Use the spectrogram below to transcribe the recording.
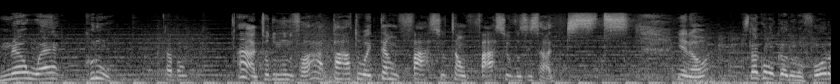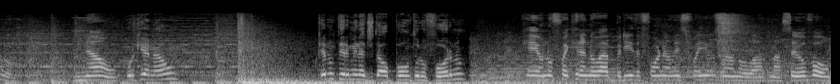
não é cru. Tá bom. Ah, todo mundo fala, ah, pato é tão fácil, tão fácil, você sabe. Tss, tss. You know? Você tá colocando no forno? Não. Por que não? Por que não termina de dar o ponto no forno? Porque eu não fui querendo abrir o forno, eles foi usando lá, mas eu vou.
